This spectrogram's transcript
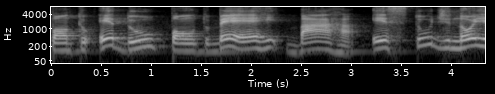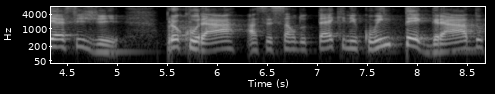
www.ifg.edu.br barra estude no IFG procurar a seção do técnico integrado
